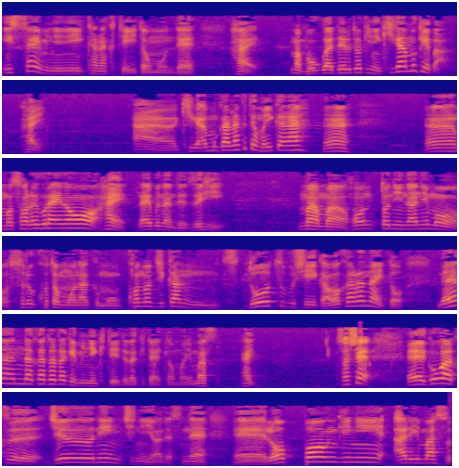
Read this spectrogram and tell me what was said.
一切見に行かなくていいと思うんで、はい。まあ僕が出るときに気が向けば、はい。あ気が向かなくてもいいかな。うん。うん、もうそれぐらいの、はい、ライブなんでぜひ、まあまあ、本当に何もすることもなく、もうこの時間、どう潰していいかわからないと、悩んだ方だけ見に来ていただきたいと思います。はい。そして、えー、5月12日にはですね、えー、六本木にあります、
